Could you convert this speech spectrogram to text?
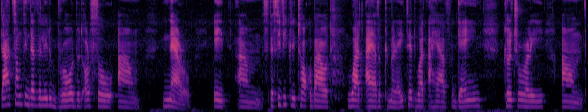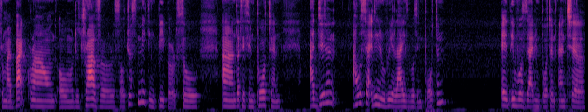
that's something that's a little broad, but also um, narrow. It um, specifically talk about what I have accumulated, what I have gained culturally um, through my background or the travels or just meeting people. So, and that is important. I didn't I would say I didn't realize it was important. It, it was that important until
